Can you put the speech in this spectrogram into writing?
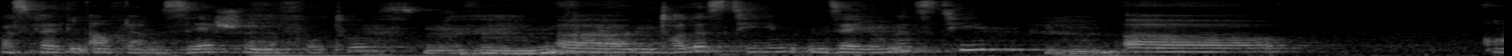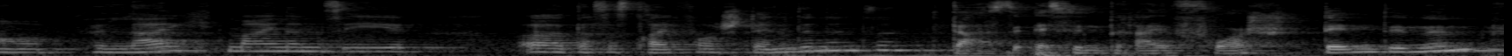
Was fällt Ihnen auf? Wir haben sehr schöne Fotos, mhm. äh, ein tolles Team, ein sehr junges Team. Mhm. Äh, oh, vielleicht meinen Sie, äh, dass es drei Vorständinnen sind? Das, es sind drei Vorständinnen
